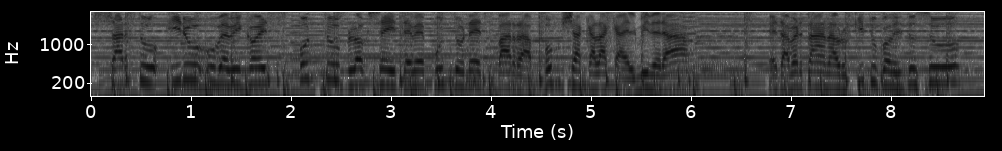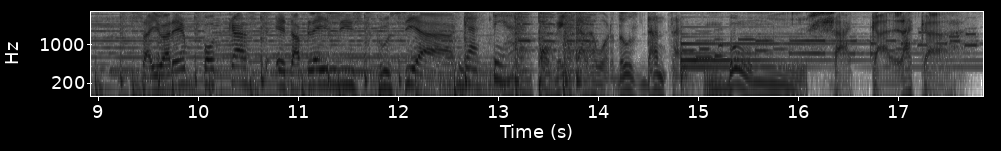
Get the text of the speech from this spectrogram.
sartu iru ubebikoitz.blogseitebe.net barra bumxakalaka elbidera, eta bertan aurkituko dituzu saioaren podcast eta playlist guziak. Gaztea. Hogeita lau orduz dantzan. Bum, shakalaka.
